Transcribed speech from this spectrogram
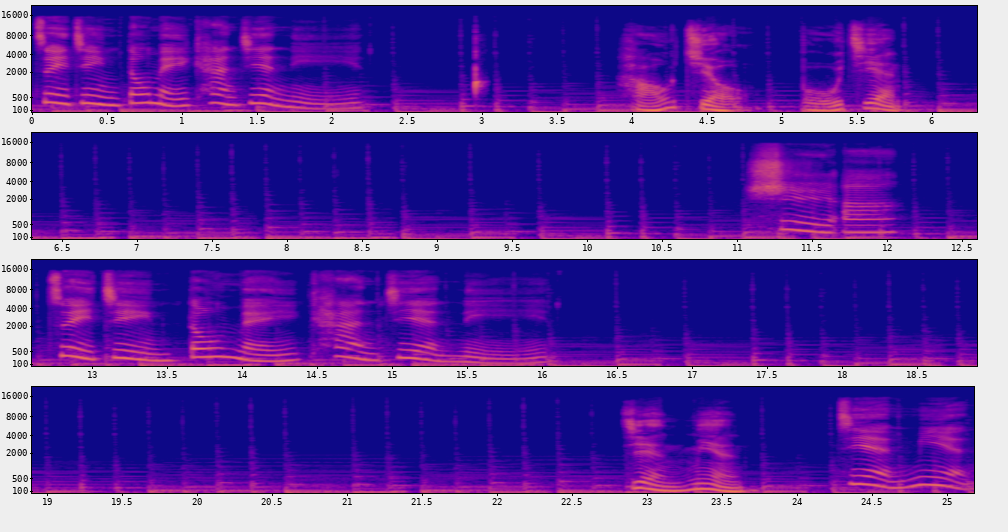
最近都没看见你。好久不见。是啊，最近都没看见你。见面，见面，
